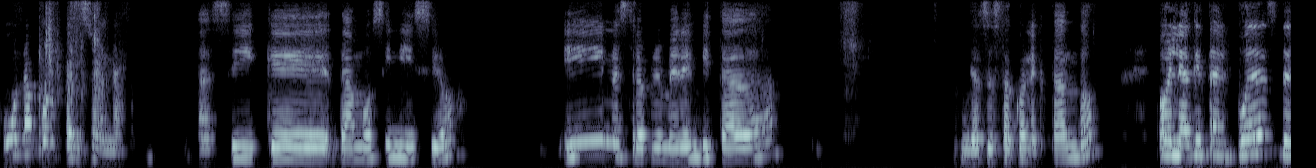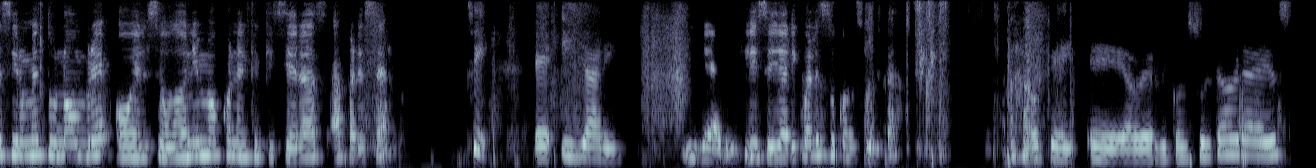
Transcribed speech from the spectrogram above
una por persona. Así que damos inicio. Y nuestra primera invitada ya se está conectando. Hola, ¿qué tal? ¿Puedes decirme tu nombre o el seudónimo con el que quisieras aparecer? Sí, eh, Iyari. Iyari. Lice, Iyari, ¿cuál es tu consulta? ok, eh, a ver, mi consulta ahora es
